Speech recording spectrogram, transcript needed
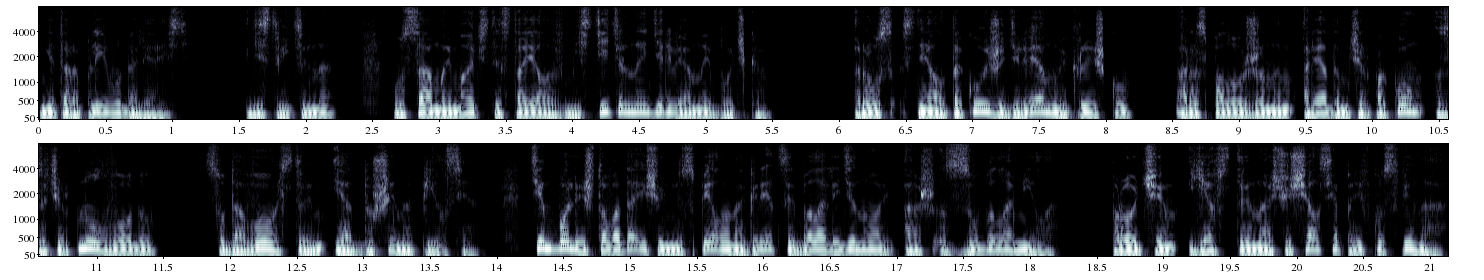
неторопливо удаляясь. Действительно, у самой мачты стояла вместительная деревянная бочка. Рус снял такую же деревянную крышку, а расположенным рядом черпаком зачерпнул воду, с удовольствием и от души напился. Тем более, что вода еще не успела нагреться и была ледяной, аж зубы ломила. Впрочем, явственно ощущался привкус вина.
